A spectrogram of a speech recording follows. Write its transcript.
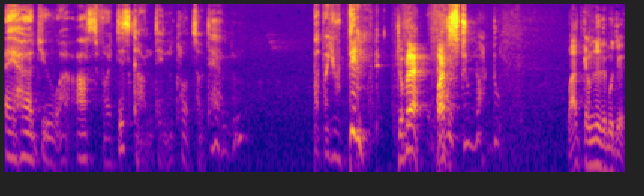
I heard you uh, asked for a discount in Claude's hotel. hmm? Papa, you didn't. चुप रहे That बस is do not do. बात करने दे मुझे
